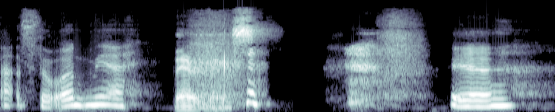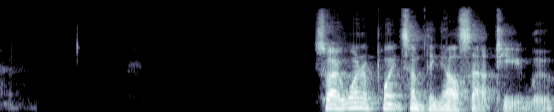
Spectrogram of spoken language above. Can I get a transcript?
that's the one, yeah. There it is. yeah. So I want to point something else out to you, Lou.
